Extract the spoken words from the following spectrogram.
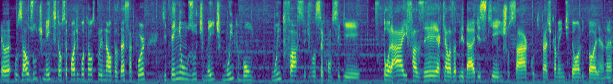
é, usar os ultimates. Então você pode botar os planinautas dessa cor que tenham uns ultimate muito bom, muito fácil de você conseguir estourar e fazer aquelas habilidades que enche o saco, que praticamente dão a vitória, né?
